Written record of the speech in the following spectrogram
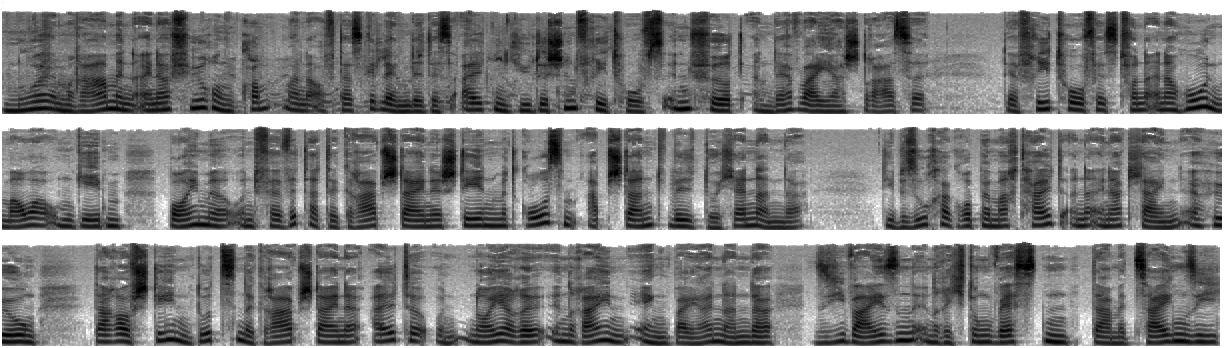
Nur im Rahmen einer Führung kommt man auf das Gelände des alten jüdischen Friedhofs in Fürth an der Weiherstraße. Der Friedhof ist von einer hohen Mauer umgeben, Bäume und verwitterte Grabsteine stehen mit großem Abstand wild durcheinander. Die Besuchergruppe macht Halt an einer kleinen Erhöhung. Darauf stehen Dutzende Grabsteine, alte und neuere, in Reihen eng beieinander. Sie weisen in Richtung Westen. Damit zeigen sie,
